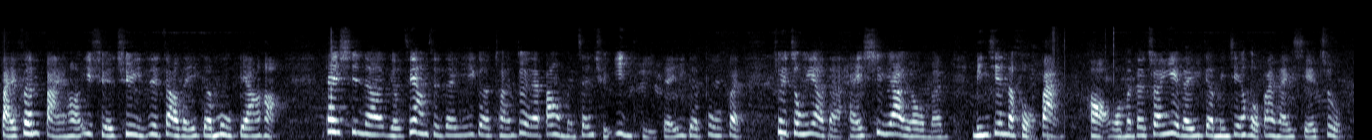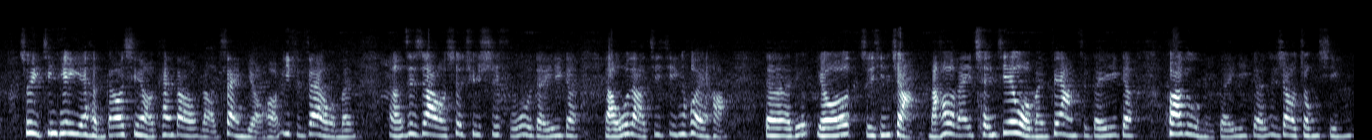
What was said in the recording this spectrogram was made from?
百分百哈一学区一日照的一个目标哈。但是呢，有这样子的一个团队来帮我们争取硬体的一个部分，最重要的还是要有我们民间的伙伴，好，我们的专业的一个民间伙伴来协助。所以今天也很高兴哦，看到老战友哈，一直在我们呃日照社区式服务的一个老吾老基金会哈的刘由执行长，然后来承接我们这样子的一个花露米的一个日照中心。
